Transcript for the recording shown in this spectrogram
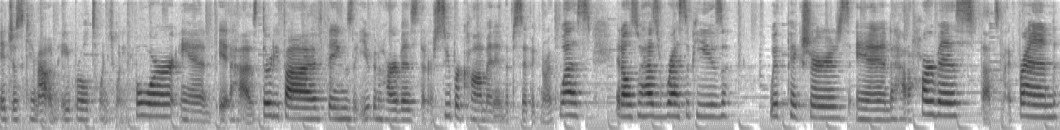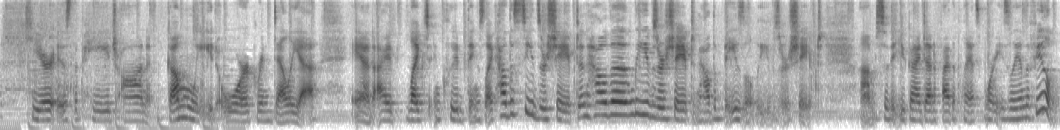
It just came out in April 2024 and it has 35 things that you can harvest that are super common in the Pacific Northwest. It also has recipes with pictures and how to harvest. That's my friend. Here is the page on gumweed or grindelia. And I like to include things like how the seeds are shaped and how the leaves are shaped and how the basal leaves are shaped um, so that you can identify the plants more easily in the field.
